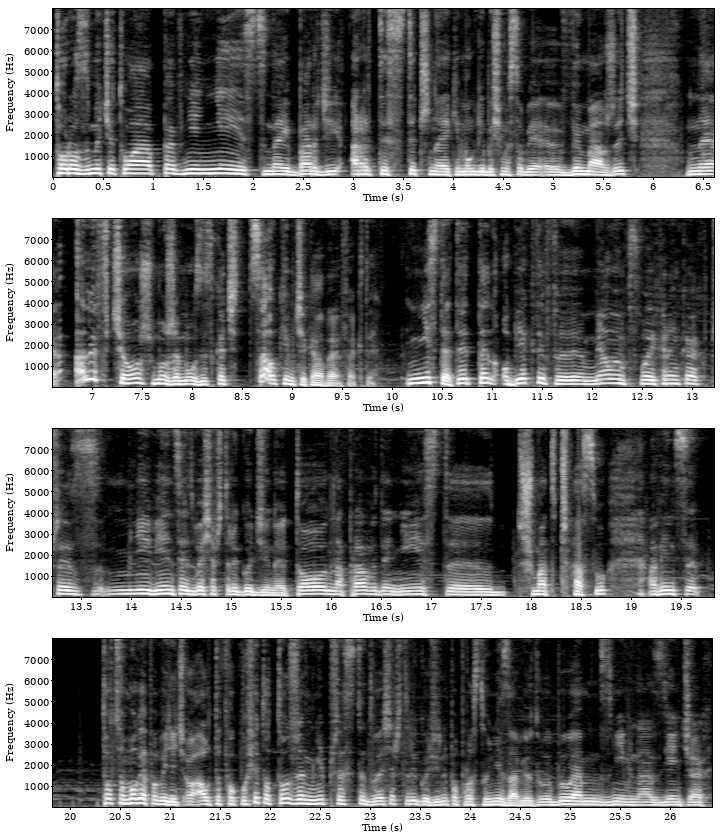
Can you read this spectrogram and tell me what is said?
to rozmycie tła pewnie nie jest najbardziej artystyczne, jakie moglibyśmy sobie e, wymarzyć, ale wciąż możemy uzyskać całkiem ciekawe efekty. Niestety ten obiektyw y, miałem w swoich rękach przez mniej więcej 24 godziny. To naprawdę nie jest e, szmat czasu, a więc e, to, co mogę powiedzieć o autofokusie, to to, że mnie przez te 24 godziny po prostu nie zawiódł. Byłem z nim na zdjęciach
